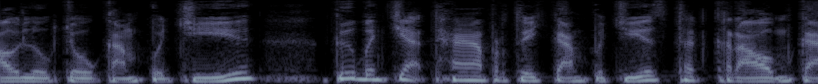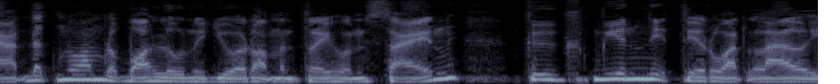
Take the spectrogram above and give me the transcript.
ឲ្យលោកចូលកម្ពុជា គឺបញ្ជាក់ថាប្រទេសកម្ពុជាស្ថិតក្រោមការដឹកនាំរបស់លោកនាយករដ្ឋមន្ត្រីហ៊ុនសែនគឺគ្មាននីតិរដ្ឋឡើយ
